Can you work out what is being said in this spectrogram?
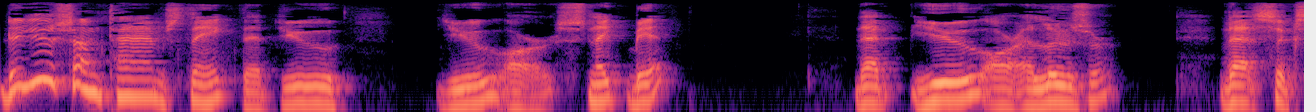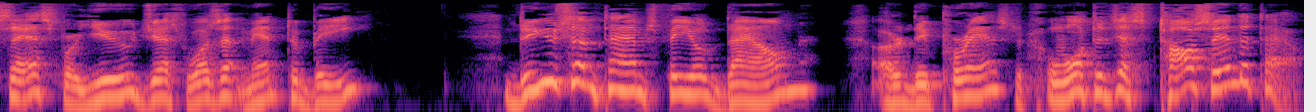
do you sometimes think that you, you are snake bit? That you are a loser? That success for you just wasn't meant to be? Do you sometimes feel down or depressed or want to just toss in the towel?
